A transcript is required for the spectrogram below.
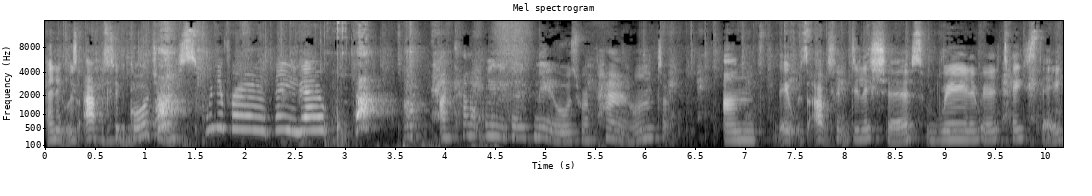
and it was absolutely gorgeous. Winifred, there you go. I cannot believe those meals were a pound and it was absolutely delicious, really, really tasty.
